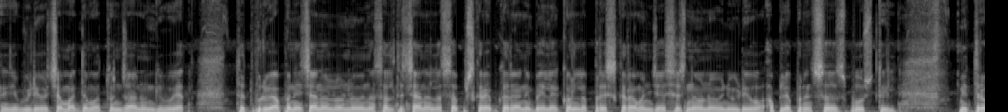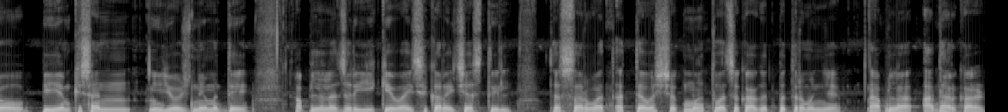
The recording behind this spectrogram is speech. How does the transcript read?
व्हिडिओच्या माध्यमातून जाणून घेऊयात. तत्पूर्वी आपण या चॅनलवर नवीन असाल तर चॅनलला सबस्क्राईब करा आणि बेल आयकॉनला प्रेस करा म्हणजे असेच नवनवीन व्हिडिओ आपल्यापर्यंत सहज पोहोचतील. मित्र पी एम किसान योजनेमध्ये आपल्याला जर ई के वाय सी करायची असतील तर सर्वात अत्यावश्यक महत्त्वाचं कागदपत्र म्हणजे आपला आधार कार्ड.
